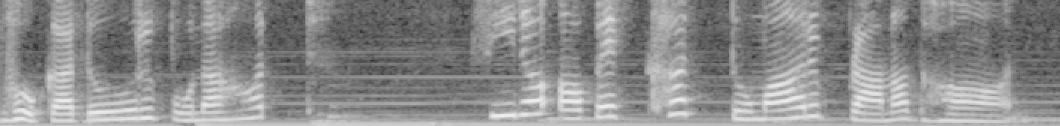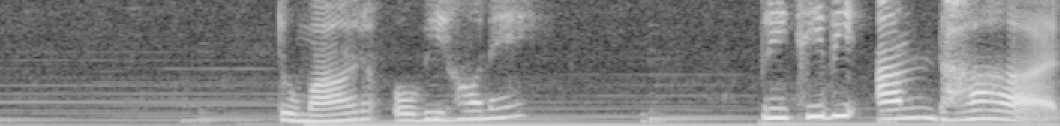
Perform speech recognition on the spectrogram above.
ভোকাটোৰ পোনাহত চিৰ অপেক্ষাত তোমাৰ প্ৰাণধন। তোমাৰ অবিহনে পৃথিৱী আন্ধাৰ।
